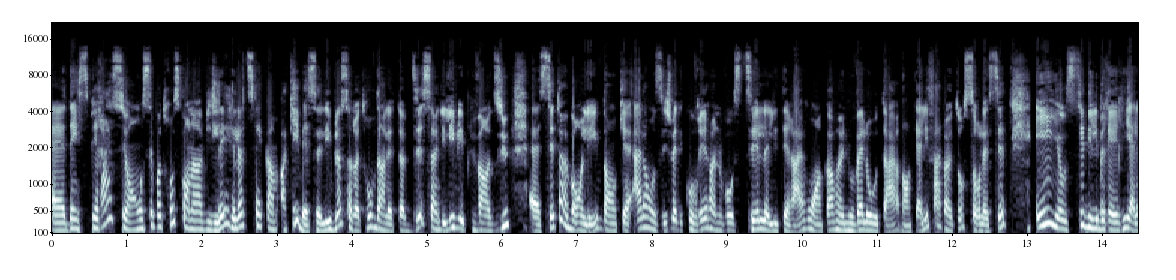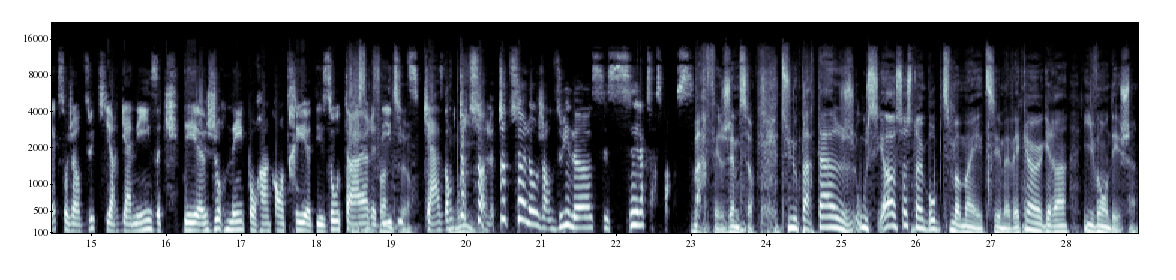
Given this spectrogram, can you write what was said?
euh, d'inspiration. On sait pas trop ce qu'on a envie de lire. Et là, tu fais comme, OK, ben ce livre-là se retrouve dans le top 10. C'est un des livres les plus vendus. c'est un bon livre. Donc, allons-y. Je vais découvrir un nouveau style littéraire ou encore un nouvel auteur. Donc, allez faire un tour sur le site. Et il y a aussi des librairies, Alex, aujourd'hui, qui organisent des euh, journées pour rencontrer euh, des auteurs, ah, des dédicaces. Donc, tout ça, là, tout ça, là, aujourd'hui, là, c'est là que ça se passe. Parfait, j'aime ça. Tu nous partages aussi, ah, ça, c'est un beau petit moment intime avec un grand Yvon Deschamps.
